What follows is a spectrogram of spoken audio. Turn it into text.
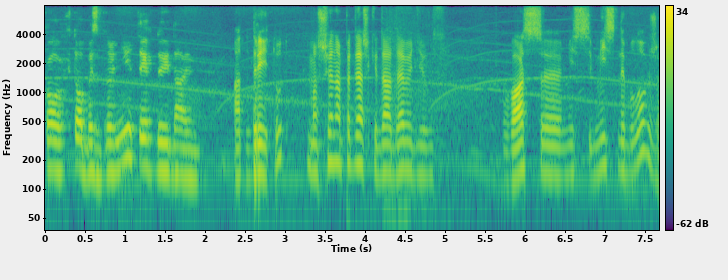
кого, хто без броні, тих доїдаємо. Андрій, тут Машина ПДшки, да, де ви ділись? у вас е, місць, місць не було вже?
